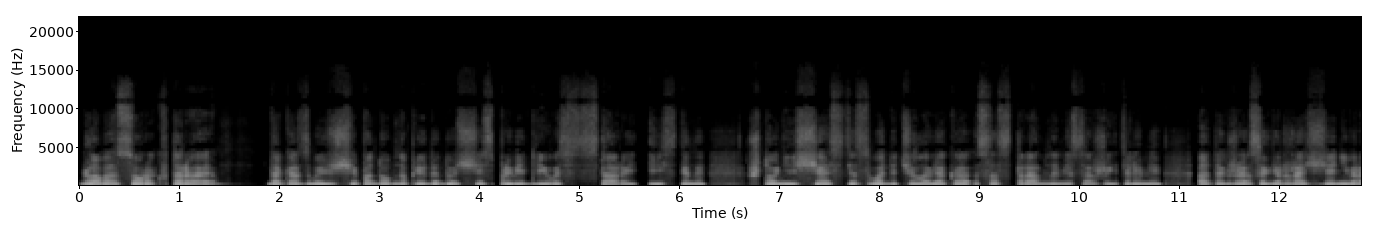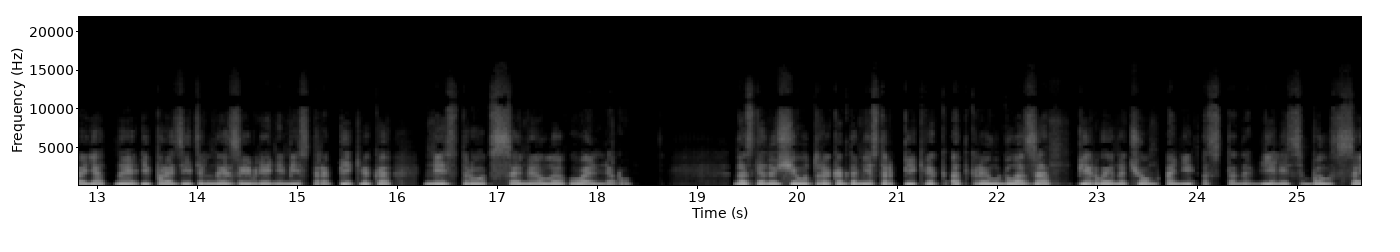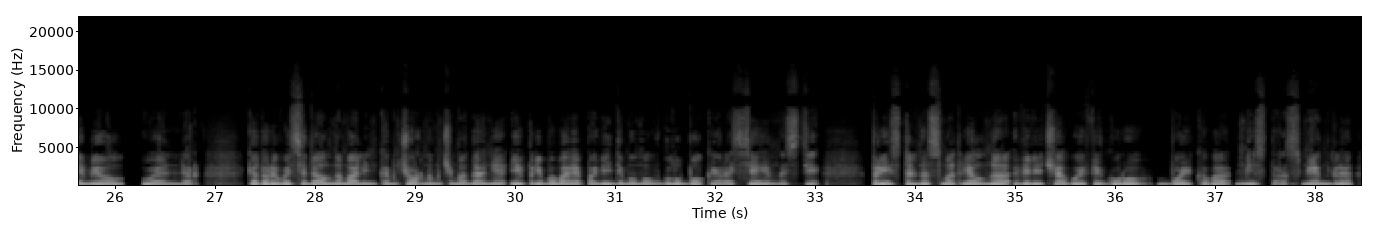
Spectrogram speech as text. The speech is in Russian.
Глава 42, доказывающая, подобно предыдущей, справедливость старой истины, что несчастье сводит человека со странными сожителями, а также содержащее невероятное и поразительное заявление мистера Пиквика мистеру Сэмюэлу Уэллеру. На следующее утро, когда мистер Пиквик открыл глаза, первое, на чем они остановились, был Сэмюэл Уэллер, который выседал на маленьком черном чемодане и, пребывая, по-видимому, в глубокой рассеянности, пристально смотрел на величавую фигуру бойкого мистера Сменгля,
